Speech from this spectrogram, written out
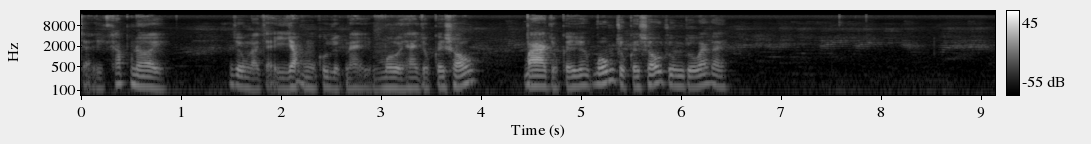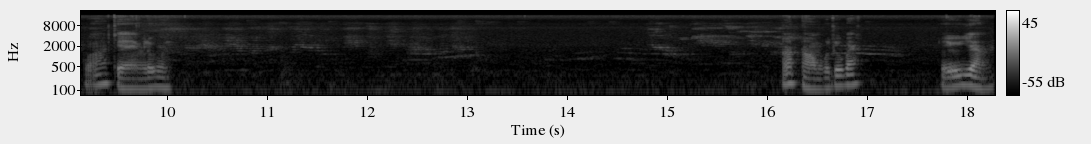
chạy khắp nơi. Nói chung là chạy vòng khu vực này 10 20 cây số 30 cây 40 cây số chung chú bác đây quá chèn luôn rồi. Hết hồn của chú bác. Dữ dằn.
